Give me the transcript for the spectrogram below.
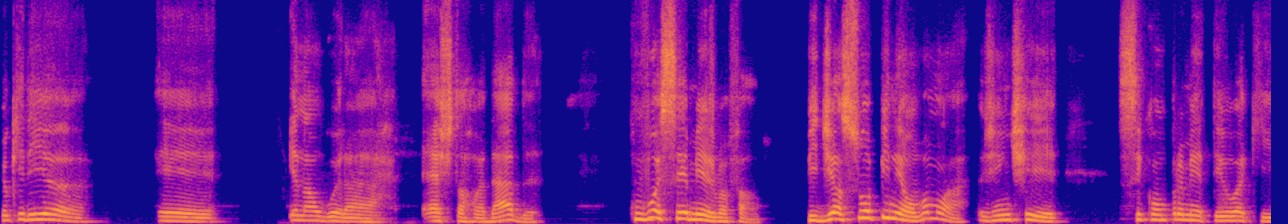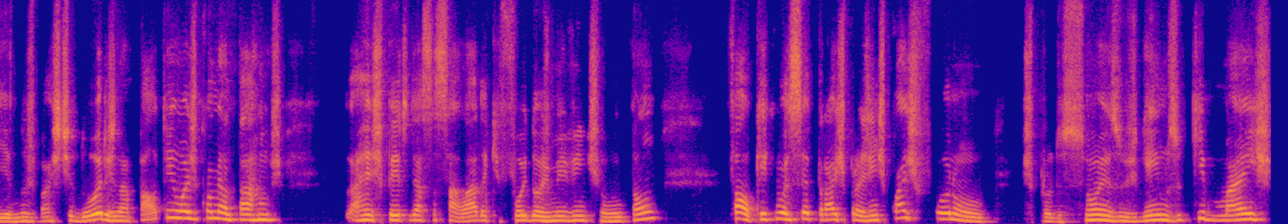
eu queria é, inaugurar esta rodada com você mesma, Fala. Pedir a sua opinião. Vamos lá. A gente se comprometeu aqui nos bastidores, na pauta, e hoje comentarmos a respeito dessa salada que foi 2021. Então, Fal, o que, que você traz para a gente? Quais foram as produções, os games, o que mais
